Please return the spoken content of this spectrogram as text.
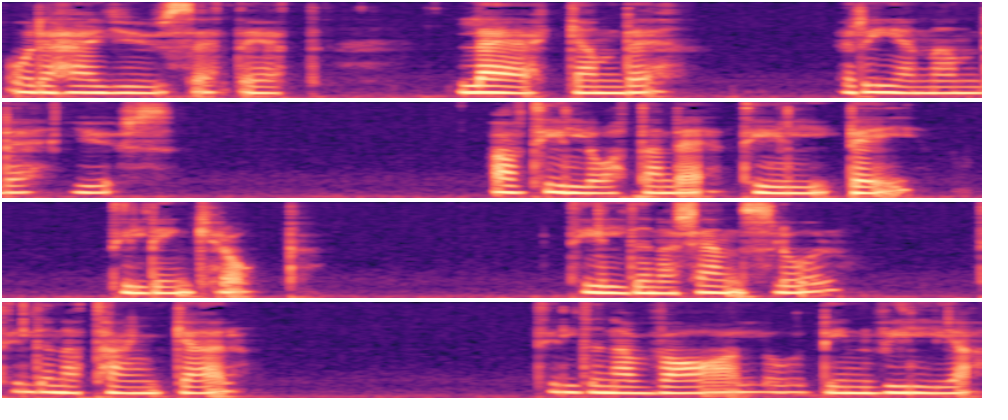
Och det här ljuset är ett läkande, renande ljus. Av tillåtande till dig, till din kropp, till dina känslor, till dina tankar, till dina val och din vilja,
